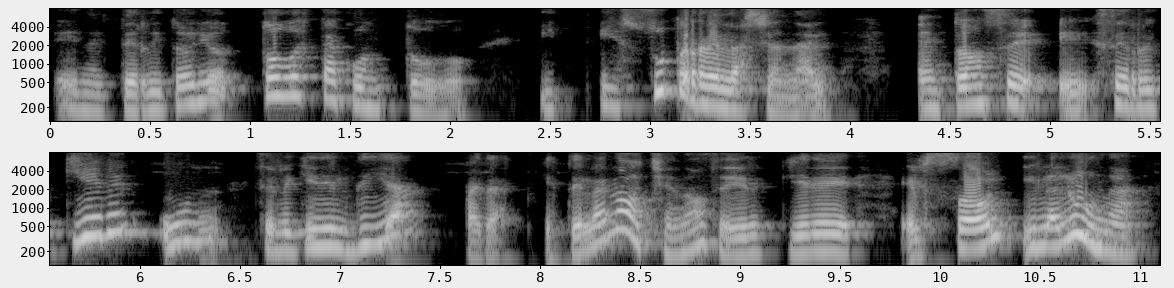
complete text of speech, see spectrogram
en el territorio, todo está con todo y, es súper relacional. Entonces, eh, se, requiere un, se requiere el día para que esté la noche, ¿no? Se requiere el sol y la luna.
